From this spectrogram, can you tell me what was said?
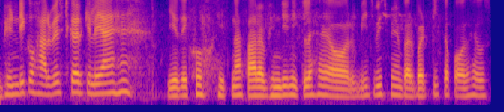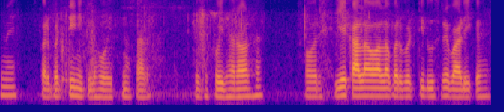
भिंडी को हार्वेस्ट करके ले आए हैं। ये देखो, इतना सारा भिंडी निकला है और बीच बीच में बरबट्टी का पौधा है, उसमें बरबट्टी निकला हुआ इतना सारा। ये देखो, इधर और है। और ये काला वाला बरबट्टी दूसरे बाड़ी का है,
